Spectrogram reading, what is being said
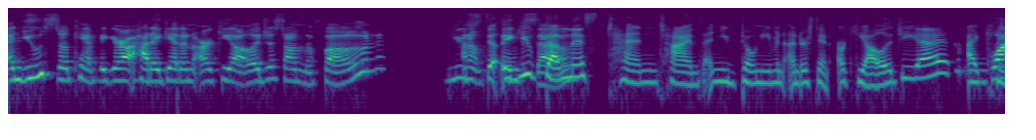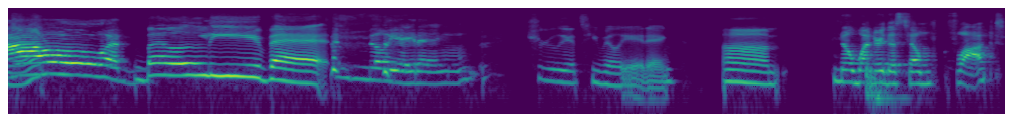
and you still can't figure out how to get an archaeologist on the phone? You don't still think you've so. done this 10 times and you don't even understand archaeology yet. I can't Wow. believe it. Humiliating. Truly it's humiliating. Um No wonder this film flopped.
